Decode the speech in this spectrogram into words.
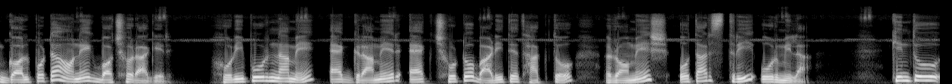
গল্পটা অনেক বছর আগের। হরিপুর নামে এক গ্রামের এক ছোট বাড়িতে থাকত রমেশ ও তার স্ত্রী উর্মিলা। কিন্তু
